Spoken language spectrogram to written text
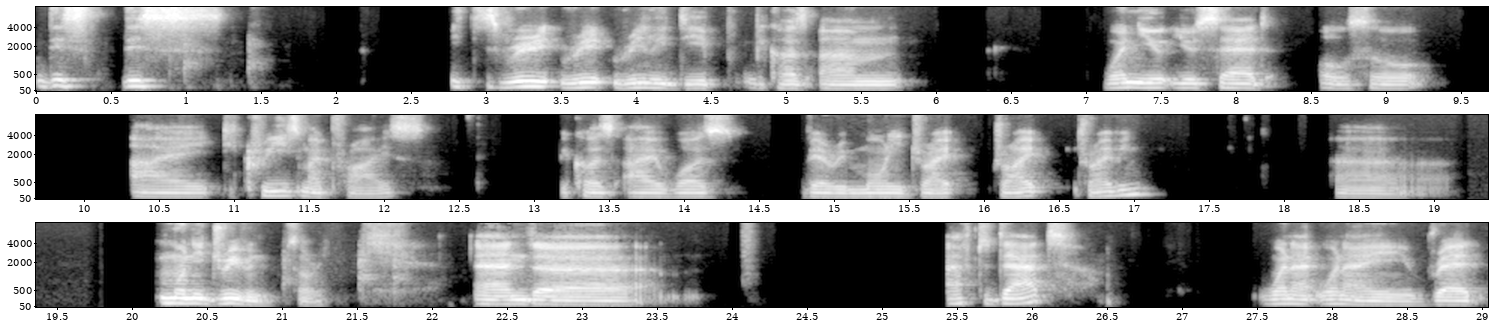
this this it's really really really deep because um when you you said also I decreased my price because I was very money drive drive driving uh money driven sorry. And uh after that when i when i read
